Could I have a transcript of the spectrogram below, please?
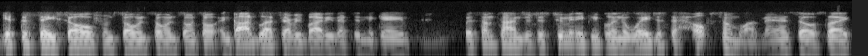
get the say so from so and so and so and so. And God bless everybody that's in the game. But sometimes there's just too many people in the way just to help someone, man. So it's like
